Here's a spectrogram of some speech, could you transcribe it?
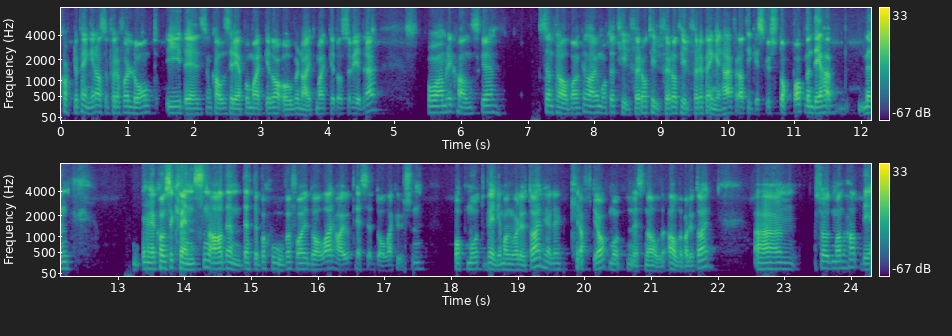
korte penger, altså for å få lånt i det som kalles repo-marked og overnight-marked osv. Og, så og amerikanske sentralbanken har jo måttet tilføre og tilføre og tilføre penger her for at det ikke skulle stoppe opp. Men, har, men eh, konsekvensen av den, dette behovet for dollar har jo presset dollarkursen opp mot veldig mange valutaer, eller kraftig opp mot nesten alle, alle valutaer. Um, så man har hatt det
